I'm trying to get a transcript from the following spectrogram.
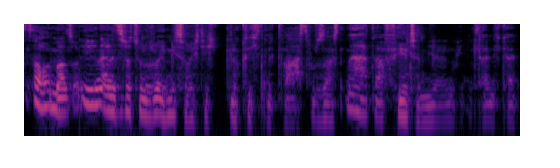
Was auch immer. So irgendeine Situation, wo du eben nicht so richtig glücklich mit warst, wo du sagst, na, da fehlte mir irgendwie eine Kleinigkeit.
